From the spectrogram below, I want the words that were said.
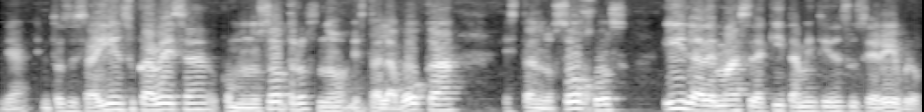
¿Ya? Entonces ahí en su cabeza, como nosotros, ¿no? Está la boca, están los ojos y además de aquí también tiene su cerebro,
